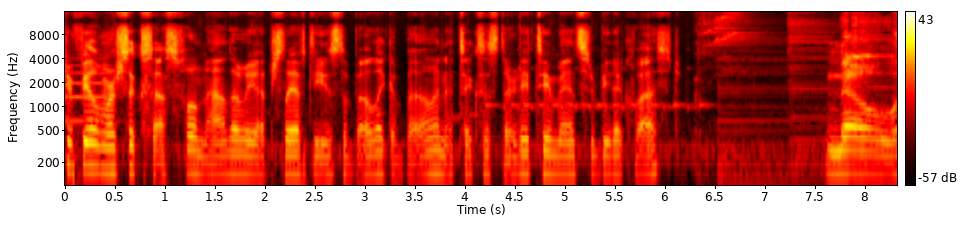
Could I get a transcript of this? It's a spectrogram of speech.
you feel more successful now that we actually have to use the bow like a bow and it takes us 32 minutes to beat a quest? No.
